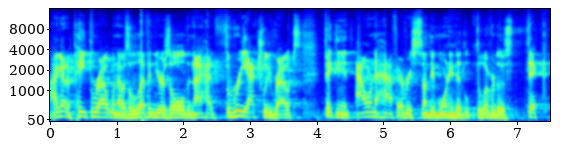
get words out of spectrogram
I got a paper route when I was 11 years old, and I had three actually routes, taking an hour and a half every Sunday morning to deliver those thick,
